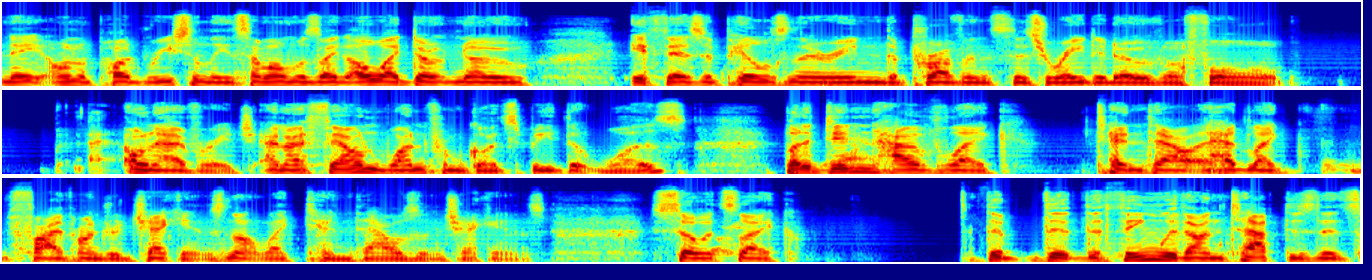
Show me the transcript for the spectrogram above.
Nate on a pod recently, and someone was like, "Oh, I don't know if there's a pilsner in the province that's rated over for." On average, and I found one from Godspeed that was, but it didn't have like ten thousand. It had like five hundred check-ins, not like ten thousand check-ins. So it's like the the the thing with Untappd is that it's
